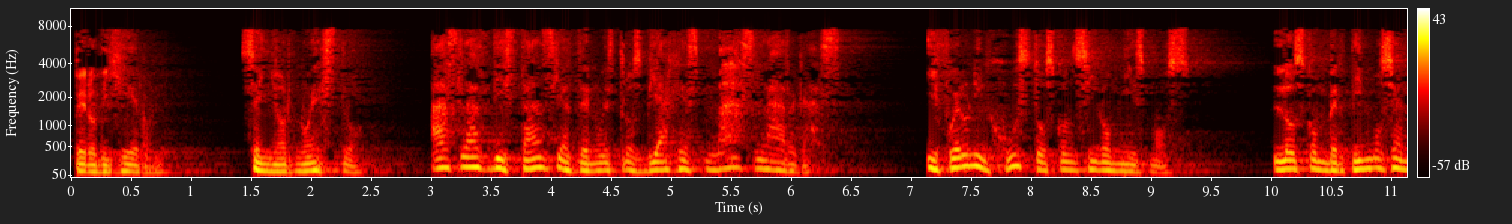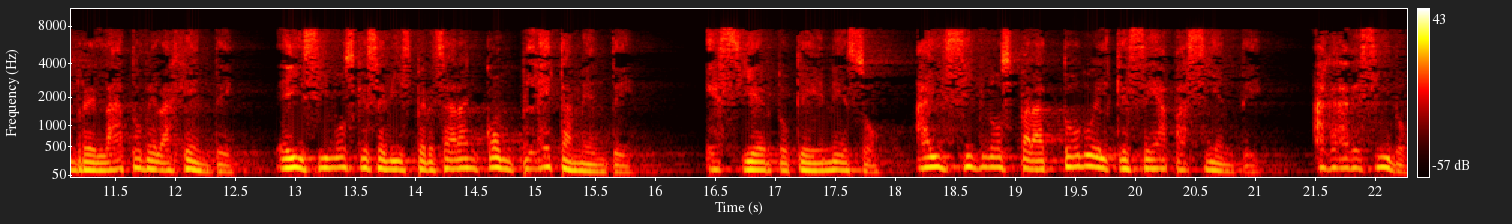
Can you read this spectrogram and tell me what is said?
Pero dijeron, Señor nuestro, haz las distancias de nuestros viajes más largas. Y fueron injustos consigo mismos. Los convertimos en relato de la gente e hicimos que se dispersaran completamente. Es cierto que en eso hay signos para todo el que sea paciente, agradecido.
